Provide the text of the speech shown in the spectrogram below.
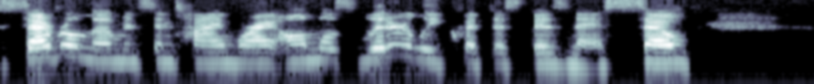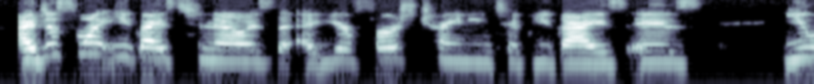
several moments in time, where I almost literally quit this business. So I just want you guys to know is that your first training tip, you guys, is you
